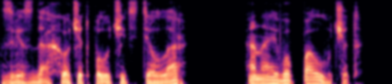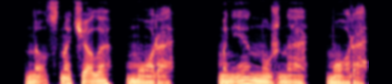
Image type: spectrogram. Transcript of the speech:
Звезда хочет получить стеллар, она его получит. Но сначала Мора. Мне нужна Мора.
